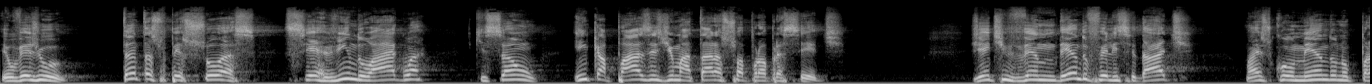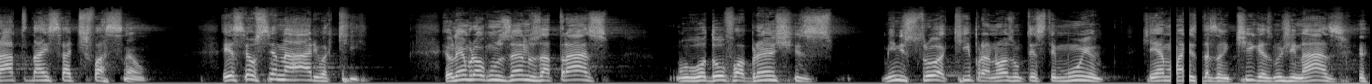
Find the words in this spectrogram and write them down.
Eu vejo tantas pessoas servindo água que são incapazes de matar a sua própria sede gente vendendo felicidade, mas comendo no prato da insatisfação. Esse é o cenário aqui. Eu lembro alguns anos atrás, o Rodolfo Abranches ministrou aqui para nós um testemunho, quem é mais das antigas, no ginásio.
